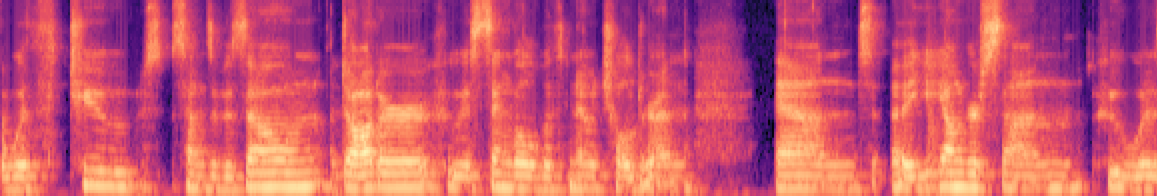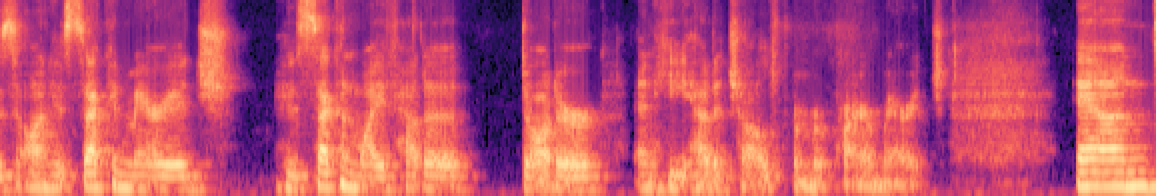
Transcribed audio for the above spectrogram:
with two sons of his own, a daughter who is single with no children, and a younger son who was on his second marriage. His second wife had a daughter, and he had a child from a prior marriage. And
